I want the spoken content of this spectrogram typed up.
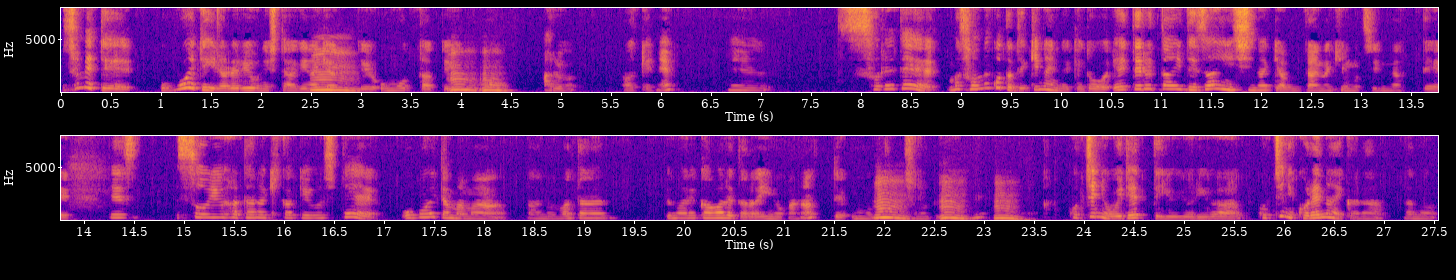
せめて覚えていられるようにしてあげなきゃって思ったっていうのもあるわけね。ねそれで、まあ、そんなことできないんだけどエーテル体デザインしなきゃみたいな気持ちになってでそういう働きかけをして覚えたままあのまた生まれ変われたらいいのかなって思ったの、その時にね。うんこっちにおいでっていうよりは、こっちに来れないから、あの、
